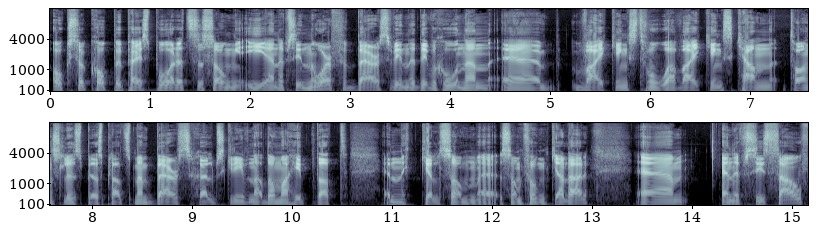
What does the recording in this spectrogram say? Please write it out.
också copy-paste på årets säsong i NFC North. Bears vinner divisionen, eh, Vikings tvåa. Vikings kan ta en slutspelsplats, men Bears självskrivna, de har hittat en nyckel som, eh, som funkar där. Eh, NFC South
